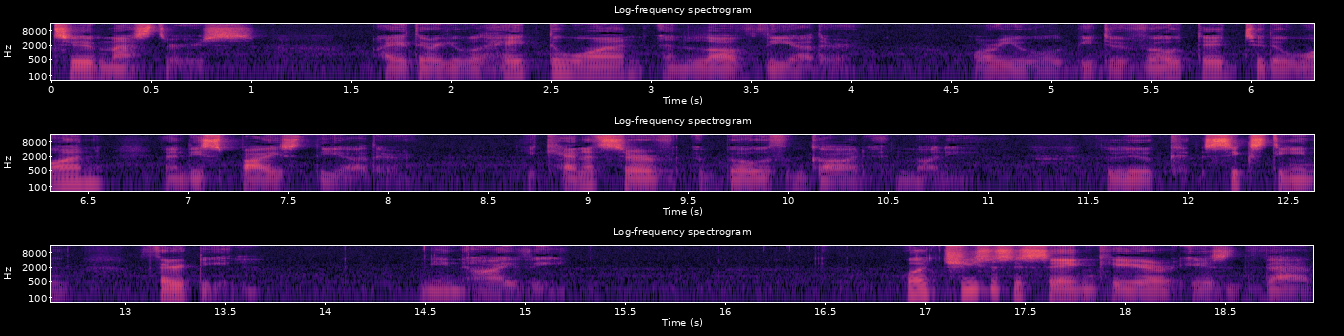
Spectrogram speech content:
two masters. Either you will hate the one and love the other, or you will be devoted to the one and despise the other. You cannot serve both God and money. Luke 16:13. NIV. What Jesus is saying here is that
